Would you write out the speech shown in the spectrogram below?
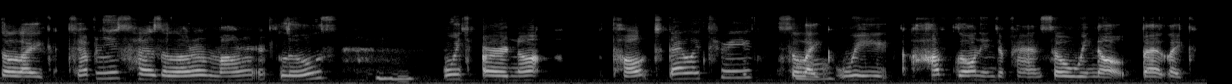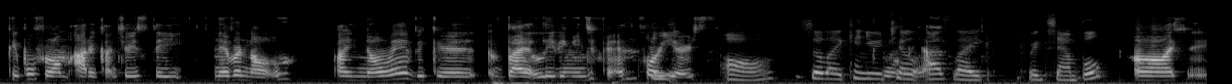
So like Japanese has a lot of manner rules hmm which are not taught directly. So like we have grown in Japan, so we know. But like people from other countries, they never know. I know it because by living in Japan for Yeah. years. Oh, so like, can you tell Yeah. us like, for example? Oh, I see.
